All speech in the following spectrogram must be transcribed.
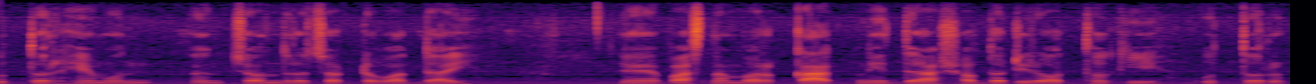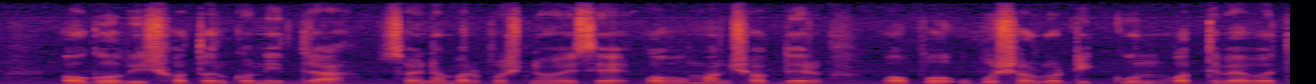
উত্তর হেমন্ত চন্দ্র চট্টোপাধ্যায় পাঁচ নম্বর কাক নিদ্রা, শব্দটির অর্থ কী? উত্তর, অগভীর সতর্ক নিদ্রা। ছয় নম্বর প্রশ্ন হয়েছে, অপমান শব্দের অপ উপসর্গটি কোন অর্থে ব্যবহৃত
